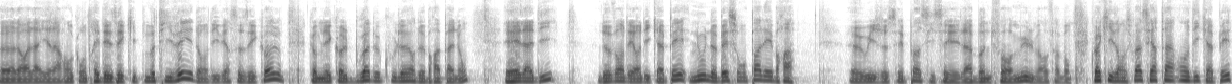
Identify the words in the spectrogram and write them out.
euh, alors là, elle a rencontré des équipes motivées dans diverses écoles, comme l'école Bois de couleur de Brapanon, et elle a dit, devant des handicapés, nous ne baissons pas les bras. Euh, oui, je ne sais pas si c'est la bonne formule, mais enfin bon. Quoi qu'il en soit, certains handicapés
